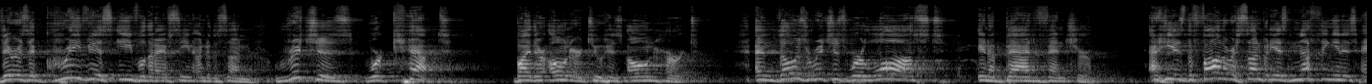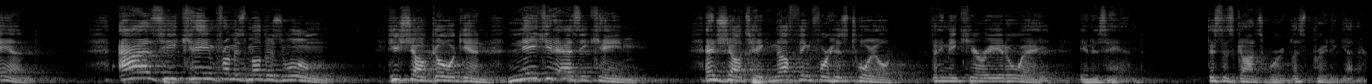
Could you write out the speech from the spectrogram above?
There is a grievous evil that I have seen under the sun. Riches were kept by their owner to his own hurt, and those riches were lost in a bad venture. And he is the father of a son, but he has nothing in his hand. As he came from his mother's womb, he shall go again, naked as he came, and shall take nothing for his toil, that he may carry it away in his hand. This is God's word. Let's pray together.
